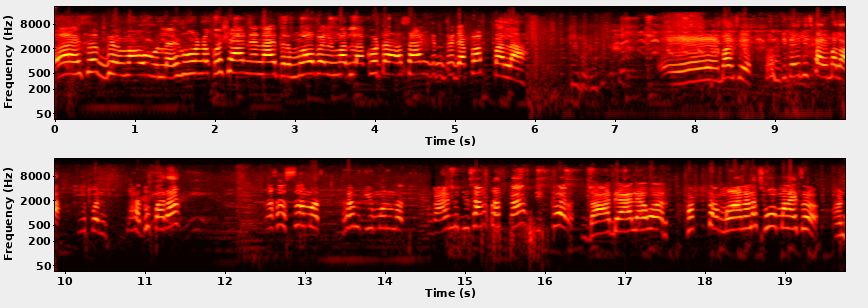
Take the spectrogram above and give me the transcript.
आ, सगळे माऊला हो नको शाने नाही तर मोबाईल मधला कुठं? सांगेन तुझ्या पप्पाला. ए माणसे धमकी द्यायलीच काय मला? ती पण ह्या दुपारा? तसं समज धमकी म्हणूनच. मग आम्ही जी सांगतात का ती कर. दाद्या आल्यावर फक्त मानानच हो म्हणायचं. आणि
